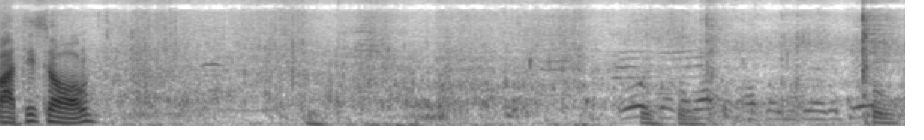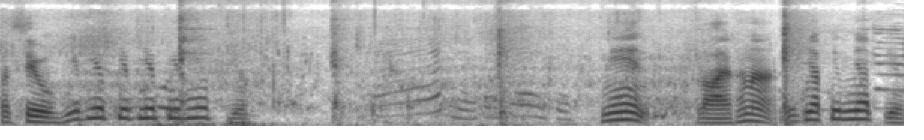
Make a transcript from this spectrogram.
บาทที่สองถุงปลาซิวยิบยิบยิบยิบยิบยิบอยู่นี่ ลอยข้างหน้ายิบยับยิบยับอยู่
